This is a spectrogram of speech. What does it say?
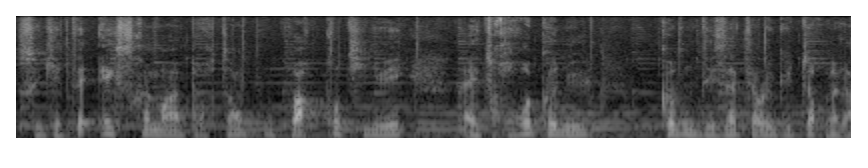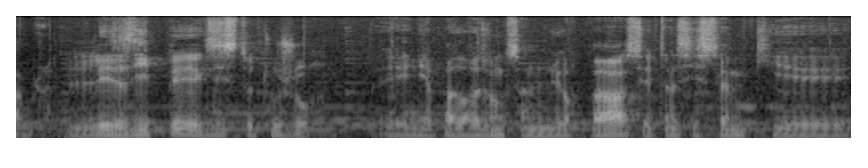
ce qui était extrêmement important pour pouvoir continuer à être reconnus comme des interlocuteurs valables. Les IP existent toujours. Et il n'y a pas de raison que ça ne dure pas. C'est un système qui est,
